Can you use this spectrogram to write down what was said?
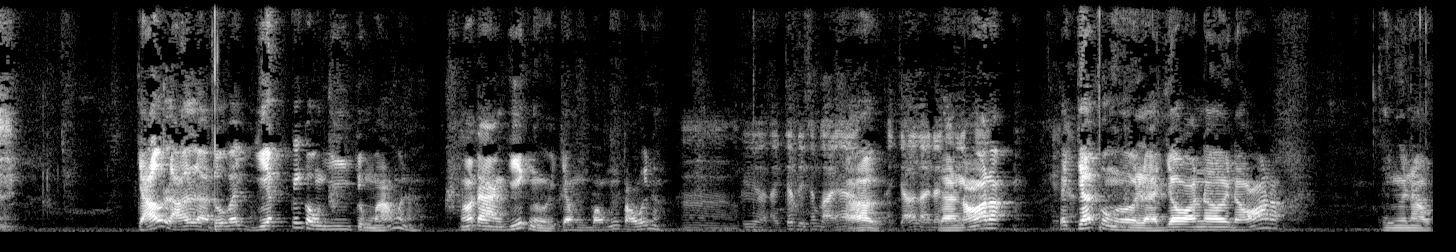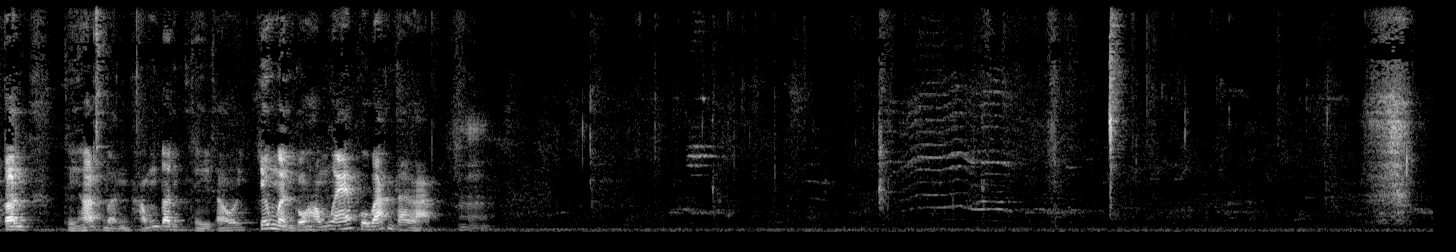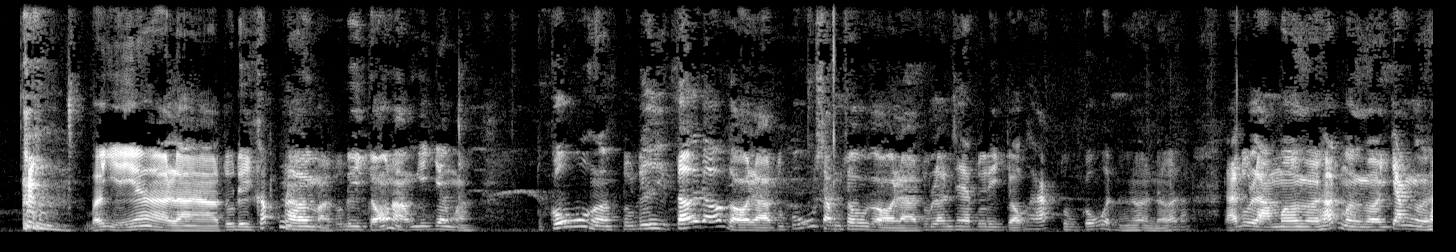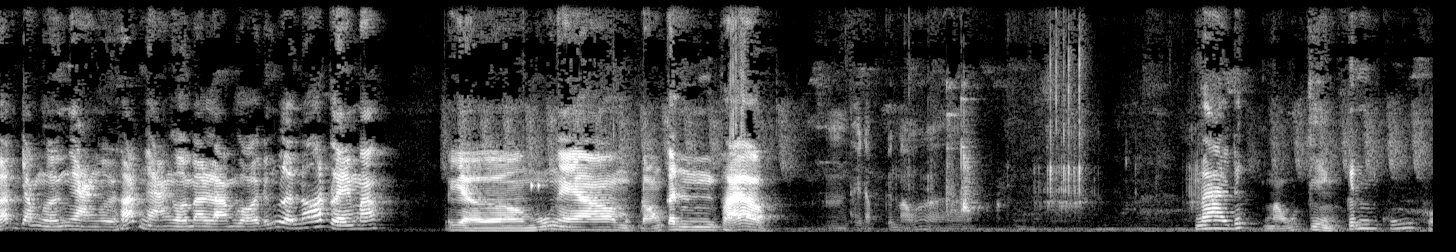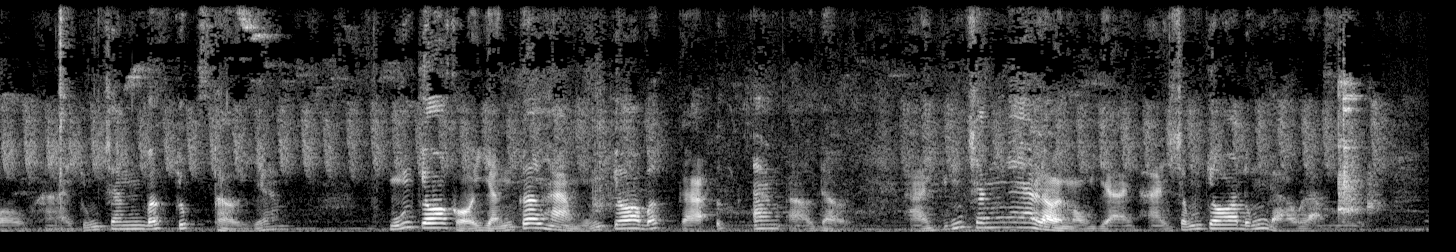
trở lại là tôi phải diệt cái con di trùng máu này nè. Nó đang giết người trong bóng tối nè. Ừ. bây giờ thầy chết đi sống lại ha. Ờ. thầy trở lại là nó đó. Cái chết của người là do nơi nó đó. Thì người nào tin thì hết bệnh không tin thì thôi. Chứ mình cũng không ép cô bác người ta làm Ừ bởi vì là tôi đi khắp nơi mà tôi đi chỗ nào cũng vậy chứ mà. Tôi cứu, tôi đi tới đó rồi là tôi cứu, xong xuôi rồi là tôi lên xe tôi đi chỗ khác, tôi cứu anh nữa đó. Tại tôi làm 10 người hết 10 người, trăm người hết, trăm người, ngàn người hết, ngàn người mà làm rồi đứng lên nó hết liền mà. Bây giờ muốn nghe một đoạn kinh phải không Ừ. thầy đọc kinh mẫu là Nay Đức Mẫu truyền kinh cứu khổ hại chúng sanh bớt chút thời gian. Muốn cho khỏi giận cơn hàm muốn cho bớt cả ức an ở đời. Hại chúng sanh nghe lời mẫu dạy Hãy sống cho đúng đạo làm người.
